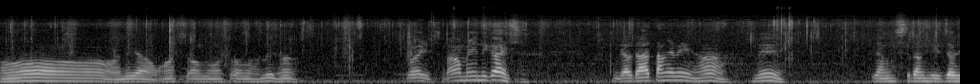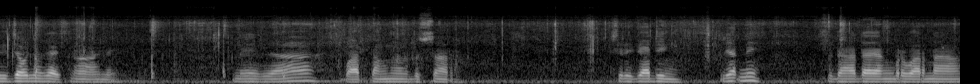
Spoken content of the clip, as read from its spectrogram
oh ini ya masya allah masya allah nih ha. Guys ramai ini guys. Tinggal datang ini ha nih yang sedang hijau-hijaunya guys. Nah ini. Ini ya batangnya besar. Sirih gading. Lihat nih sudah ada yang berwarna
